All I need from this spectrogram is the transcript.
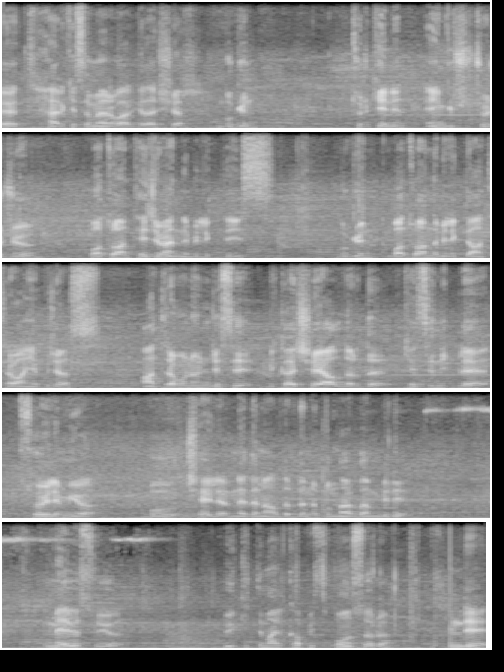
Evet, herkese merhaba arkadaşlar. Bugün Türkiye'nin en güçlü çocuğu Batuhan Tecimen'le birlikteyiz. Bugün Batuhan'la birlikte antrenman yapacağız. Antrenman öncesi birkaç şey aldırdı. Kesinlikle söylemiyor bu şeyleri neden aldırdığını. Bunlardan biri meyve suyu. Büyük ihtimal Kapi sponsoru. Şimdi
